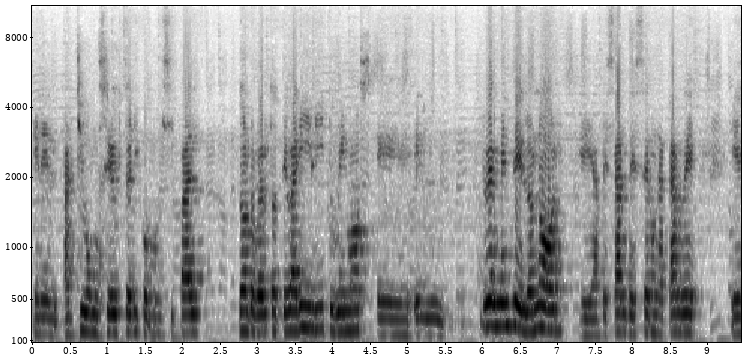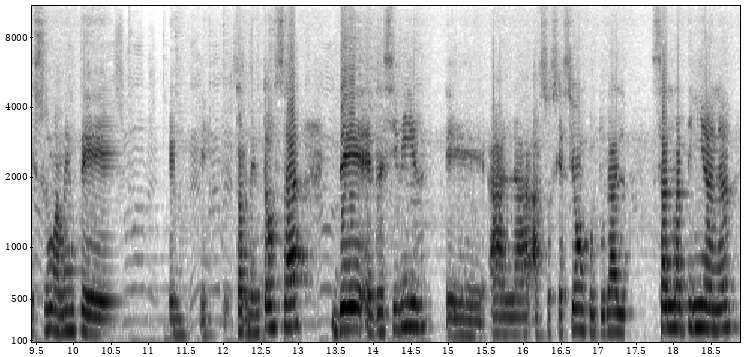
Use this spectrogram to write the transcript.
en el Archivo Museo Histórico Municipal Don Roberto Tebarili, tuvimos el, realmente el honor, a pesar de ser una tarde sumamente este, tormentosa, de recibir a la Asociación Cultural San Martiniana,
